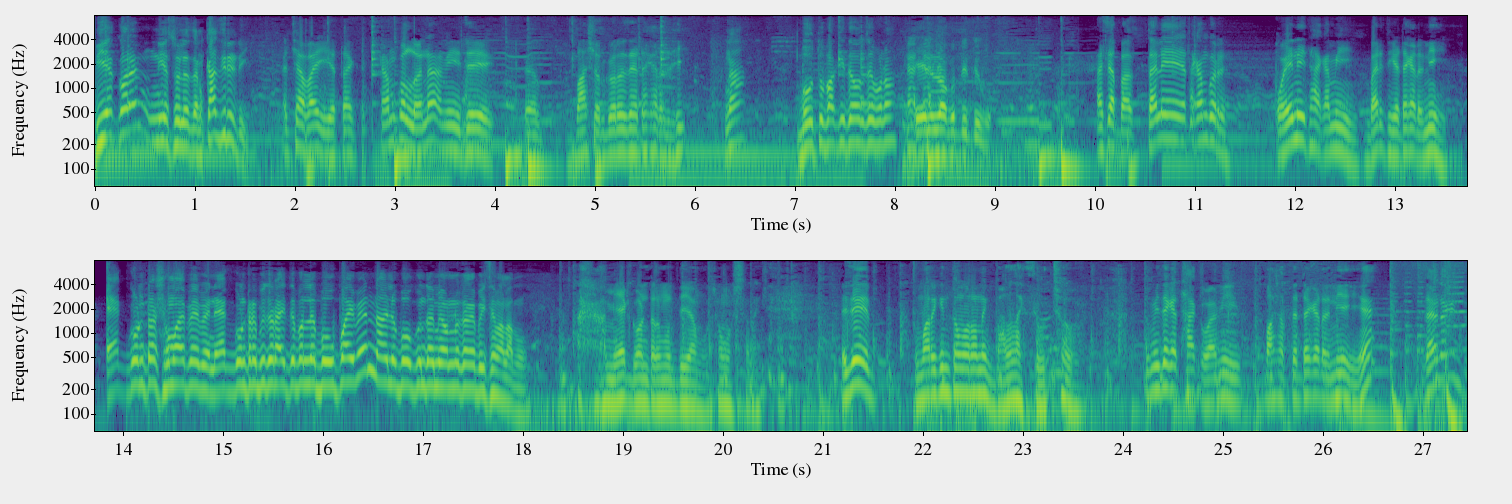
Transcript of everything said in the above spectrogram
বিয়ে করেন নিয়ে চলে যান কাজী রেডি। আচ্ছা ভাই এটা কাম করল না আমি যে বাসর ঘরে যে টাকাটা দিই। না বউ তো বাকি দেওয়া যাব না? এর নগদ দিয়ে দেবো। আচ্ছা বা- তাহলে একটা কাম করে ওই নেই থাক আমি বাড়ি থেকে টাকাটা নিই। এক ঘণ্টা সময় পাবেন এক ঘণ্টার ভিতরে আইতে পারলে বউ পাইবেন না হলে বউ কিন্তু আমি অন্য জায়গায় বেছে ফেলাবো। আমি এক ঘণ্টার মধ্যে যাব সমস্যা নাই। এই যে তোমার কিন্তু আমার অনেক ভালো লাগছে বুঝছ? তুমি দেখে থাকো আমি বাসাতে টাকাটা নিয়ে হ্যাঁ? যাই না কিন্তু।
